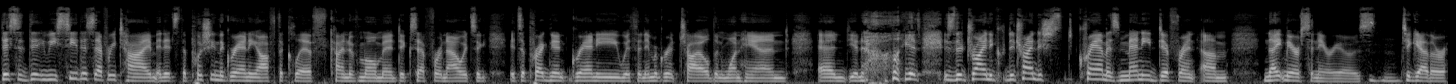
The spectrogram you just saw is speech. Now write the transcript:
this is, we see this every time, and it's the pushing the granny off the cliff kind of moment. Except for now, it's a it's a pregnant granny with an immigrant child in one hand, and you know, like it's, is they're trying to they're trying to cram as many different um, nightmare scenarios mm-hmm. together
